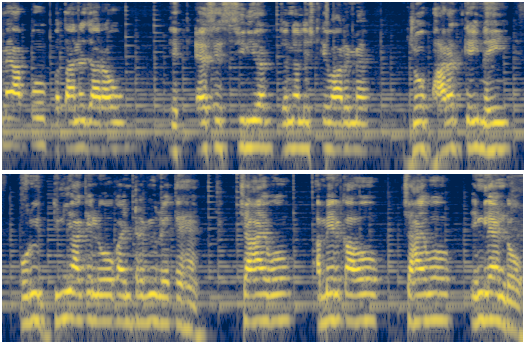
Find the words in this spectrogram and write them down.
मैं आपको बताने जा रहा हूँ एक ऐसे सीनियर जर्नलिस्ट के बारे में जो भारत के ही नहीं पूरी दुनिया के लोगों का इंटरव्यू लेते हैं। चाहे वो अमेरिका हो चाहे वो इंग्लैंड हो।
